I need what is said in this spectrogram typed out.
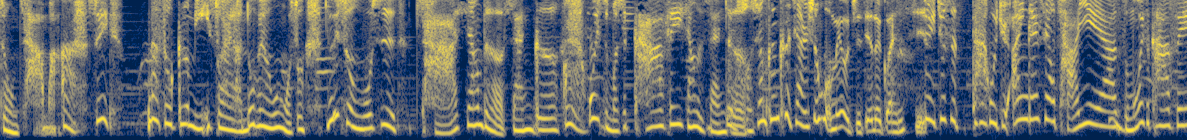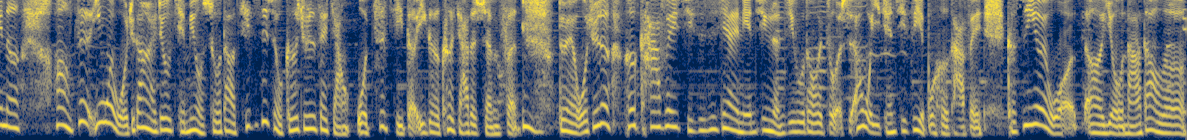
种茶嘛，啊所以。那时候歌名一出来，很多朋友问我说：“你为什么不是茶香的山歌？嗯为什么是咖啡香的山对，歌？”好像跟客家人生活没有直接的关系。对，就是他会觉得啊，应该是要茶叶嗯啊，怎么会是咖啡呢？哦，这因为我就刚才就前面有说到，其实这首歌就是在讲我自己的一个客家的身份。嗯，对我觉得喝咖啡其实是现在年轻人几乎都会做的事。啊，我以前其实也不喝咖啡，可是因为我呃有拿到了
